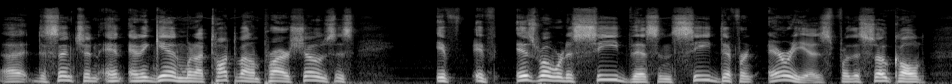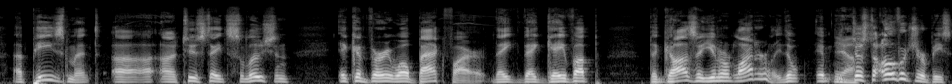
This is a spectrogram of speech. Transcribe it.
uh, dissension. And and again, what I talked about on prior shows is if if Israel were to cede this and cede different areas for the so-called appeasement uh, on a two-state solution, it could very well backfire. They they gave up the Gaza unilaterally, the, it- Yeah. just the overture peace.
